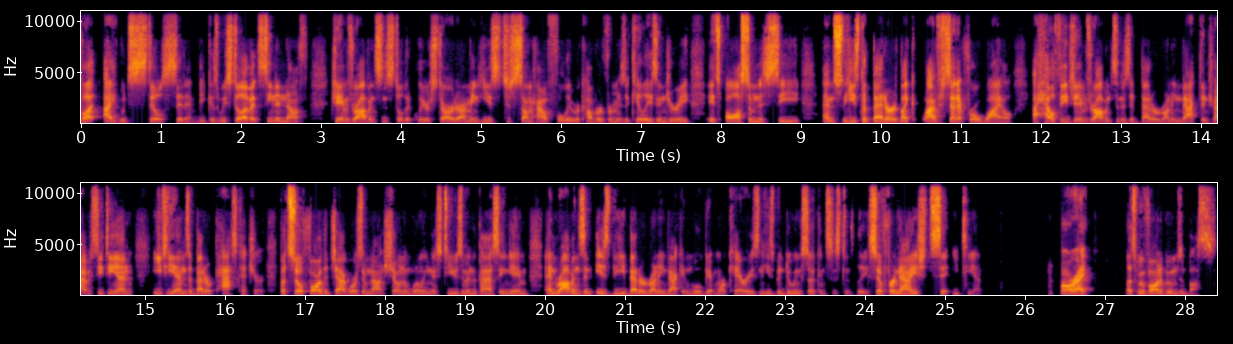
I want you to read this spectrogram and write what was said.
but I would still sit him because we still haven't seen enough. James Robinson's still the clear starter. I mean, he's just somehow fully recovered from his Achilles injury. It's awesome to see. And so he's the better, like I've said it for a while. A healthy James Robinson is a better running back than Travis Etienne. Etienne's a better pass catcher. But so far, the Jaguars have not shown a willingness to use him in the passing game. And Robinson is the better running back and will get more carries. And he's been doing so consistently. So for now, you should sit Etienne. All right. Let's move on to booms and busts.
